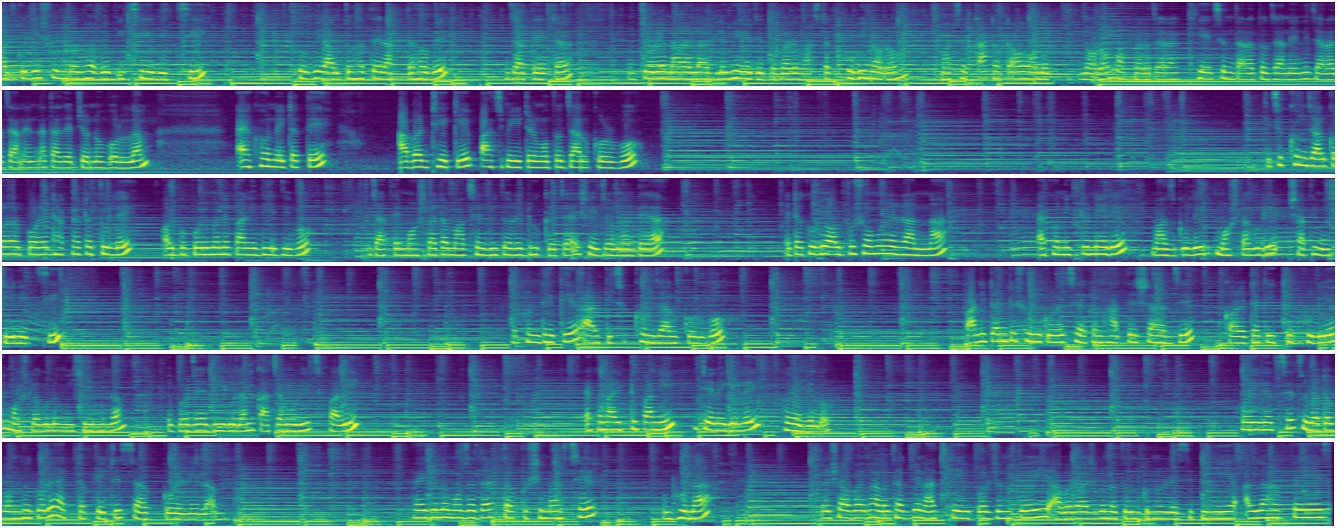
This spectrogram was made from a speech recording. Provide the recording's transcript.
মাছগুলি সুন্দরভাবে বিছিয়ে দিচ্ছি। খুবই আলতো হাতে রাখতে হবে যাতে এটা জোরে নাড়া লাগলে ভেঙে যেতে পারে। মাছটা খুবই নরম, মাছের কাঁটাটাও অনেক নরম। আপনারা যারা খেয়েছেন তারা তো জানেনই, যারা জানেন না তাদের জন্য বললাম। এখন এটাতে আবার ঢেকে পাঁচ মিনিটের মতো জাল করব। কিছুক্ষণ জাল করার পরে ঢাকনাটা তুলে অল্প পরিমাণে পানি দিয়ে দিব। যাতে মশলাটা মাছের ভিতরে ঢুকে যায়, সেই জন্য দেয়া। এটা খুবই অল্প সময়ের রান্না। এখন একটু নেড়ে মাছগুলি মশলাগুলির সাথে মিশিয়ে নিচ্ছি। এখন ঢেকে আর কিছুক্ষণ জাল করব। পানি টানতে শুরু করেছে এখন হাতের সাহায্যে। কড়াইটাকে একটু ঘুরিয়ে মশলাগুলো মিশিয়ে নিলাম। এ পর্যায়ে দিয়ে দিলাম কাঁচামরিচ, ফালি। এখন আর একটু পানি টেনে গেলেই হয়ে গেল। হয়ে গেছে, চুলাটা বন্ধ করে একটা প্লেটে সার্ভ করে নিলাম। হয়ে গেল মজাদার তপসি মাছের ভুনা। তো সবাই ভালো থাকবেন, আজকে এই পর্যন্তই। আবার আসব নতুন কোনো রেসিপি নিয়ে। আল্লাহ হাফেজ।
